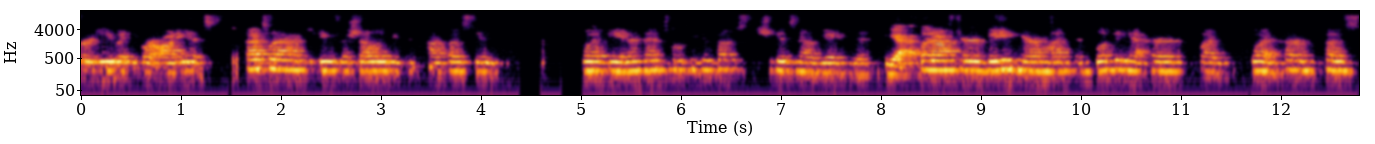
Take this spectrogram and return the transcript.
for you and your audience. That's what I have to do for Shelley because I posted what the internet told me to post. She gets no engagement. Yeah, But after being here a month and looking at her, like what her posts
